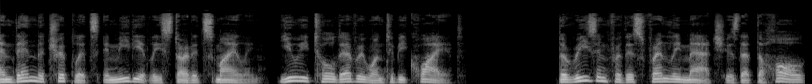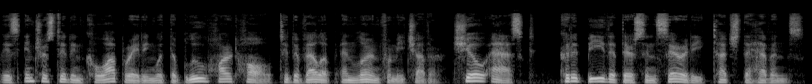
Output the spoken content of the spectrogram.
And then the triplets immediately started smiling. Yui told everyone to be quiet. The reason for this friendly match is that the hall is interested in cooperating with the Blue Heart Hall to develop and learn from each other. Chiu asked, could it be that their sincerity touched the heavens?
